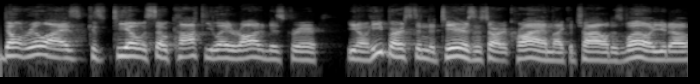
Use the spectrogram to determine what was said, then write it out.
don't realize because T.O. was so cocky later on in his career you know, he burst into tears and started crying like a child as well. You know,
